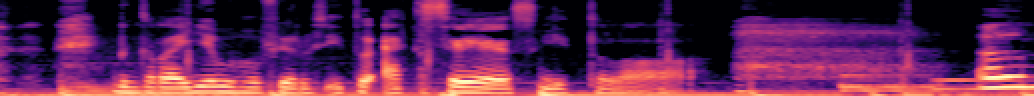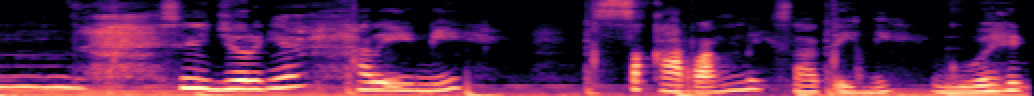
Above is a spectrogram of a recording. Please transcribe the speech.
Denger aja bahwa virus itu akses gitu loh. Um, sejujurnya hari ini sekarang nih saat ini gue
